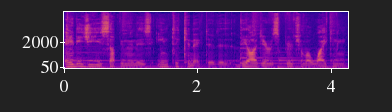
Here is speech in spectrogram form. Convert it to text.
energy is something that is interconnected. The idea of spiritual awakening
